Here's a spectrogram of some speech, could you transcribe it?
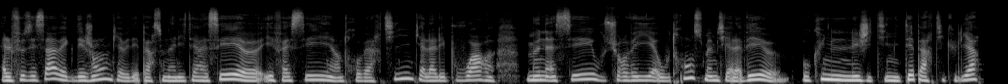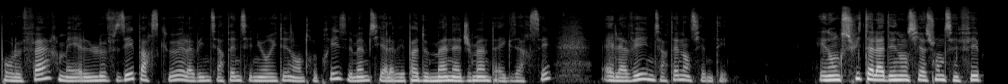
Elle faisait ça avec des gens qui avaient des personnalités assez euh, effacées et introverties, qu'elle allait pouvoir menacer ou surveiller à outrance, même si elle avait euh, aucune légitimité particulière pour le faire, mais elle le faisait parce qu'elle avait une certaine seniorité dans l'entreprise et même si elle n'avait pas de management à exercer, elle avait une certaine ancienneté. Et donc, suite à la dénonciation de ces faits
